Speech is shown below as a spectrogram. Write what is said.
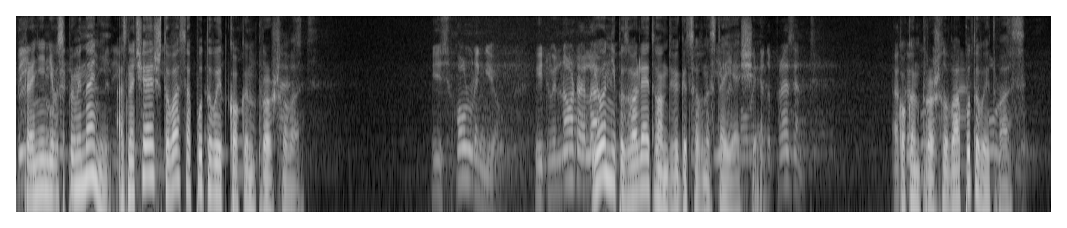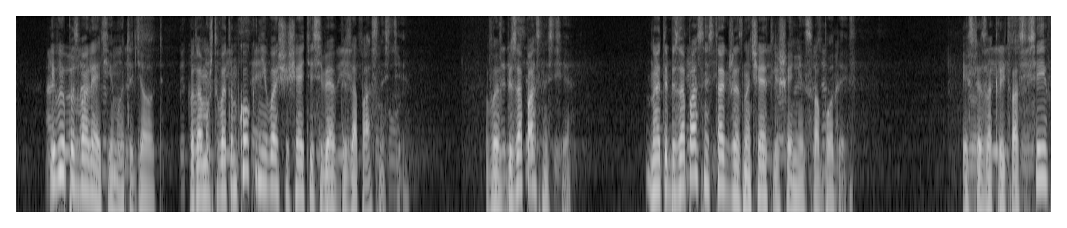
Хранение воспоминаний означает, что вас опутывает кокон прошлого, и он не позволяет вам двигаться в настоящее. Кокон прошлого опутывает вас, и вы позволяете ему это делать, потому что в этом коконе вы ощущаете себя в безопасности. Вы в безопасности. Но эта безопасность также означает лишение свободы. Если закрыть вас в сейф,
